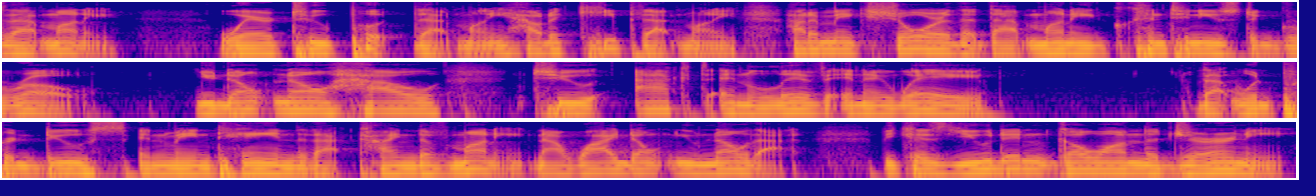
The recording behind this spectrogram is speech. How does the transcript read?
that money where to put that money, how to keep that money, how to make sure that that money continues to grow. You don't know how to act and live in a way that would produce and maintain that kind of money. Now, why don't you know that? Because you didn't go on the journey.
